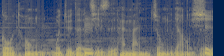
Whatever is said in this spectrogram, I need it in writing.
沟通，我觉得其实还蛮重要的。是，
